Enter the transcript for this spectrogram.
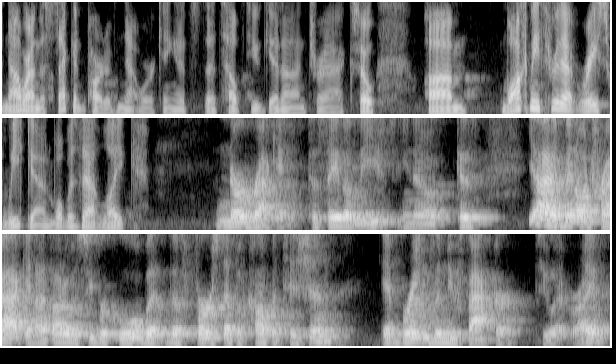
Now we're on the second part of networking. It's that's helped you get on track. So um, walk me through that race weekend. What was that like? Nerve wracking to say the least. You know, because yeah, I had been on track and I thought it was super cool, but the first step of competition it brings a new factor to it, right?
